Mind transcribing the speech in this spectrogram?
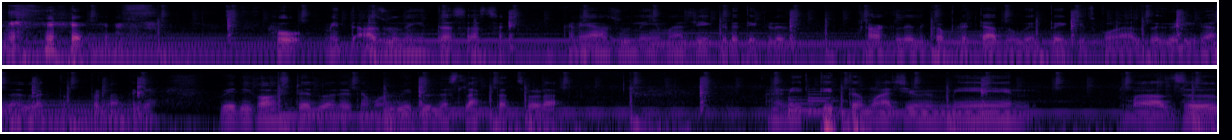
हो मी अजूनही तसाच आहे. आणि अजूनही माझे इकडे तिकडे टाकलेले कपडे त्या दोघांपैकीच कोणाला गडी घालायला लागतात. पण आता काय वेदिका हॉस्टेलवर आहे त्यामुळे वेदूलाच लागतात थोडा आणि तिथं माझे मेन माझं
